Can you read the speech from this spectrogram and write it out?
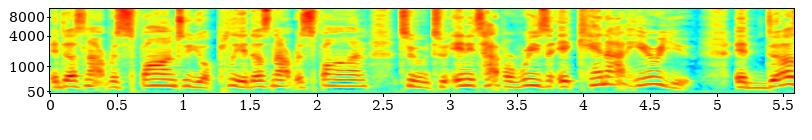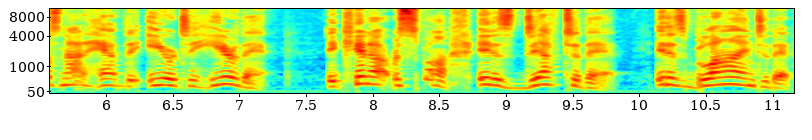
It does not respond to your plea. It does not respond to, to any type of reason. It cannot hear you. It does not have the ear to hear that. It cannot respond. It is deaf to that. It is blind to that.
